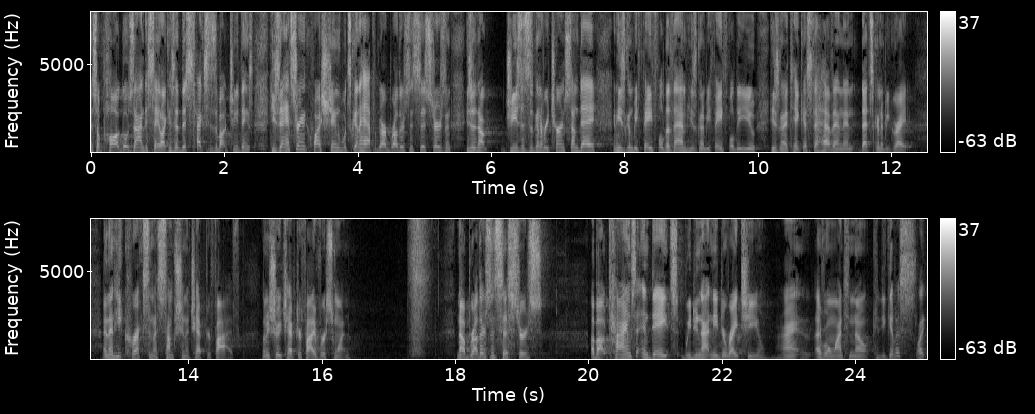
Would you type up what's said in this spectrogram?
And so Paul goes on to say, like I said, this text is about two things. He's answering a question, what's going to happen to our brothers and sisters? And he says, now, Jesus is going to return someday, and he's going to be faithful to them. He's going to be faithful to you. He's going to take us to heaven, and that's going to be great. And then he corrects an assumption in chapter 5. Let me show you chapter 5, verse 1. Now, brothers and sisters, about times and dates, we do not need to write to you. All right? Everyone wants to know, could you give us like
